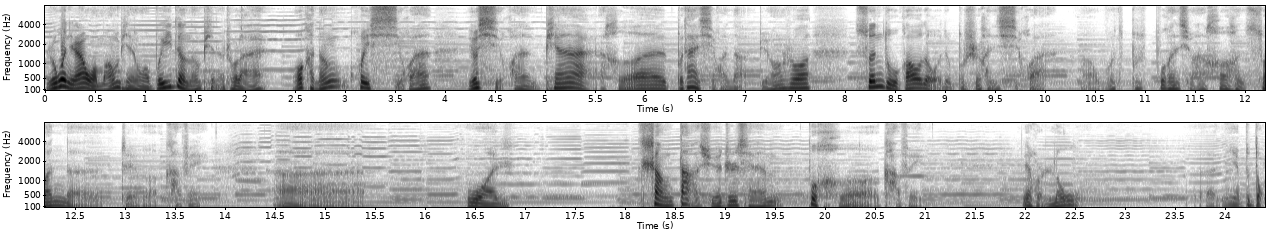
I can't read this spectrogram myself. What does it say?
如果你让我盲品，我不一定能品得出来，我可能会喜欢有喜欢偏爱和不太喜欢的，比方说。酸度高的我就不是很喜欢啊，我不不很喜欢喝很酸的这个咖啡。呃，我上大学之前不喝咖啡，那会儿 low，呃也不懂，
